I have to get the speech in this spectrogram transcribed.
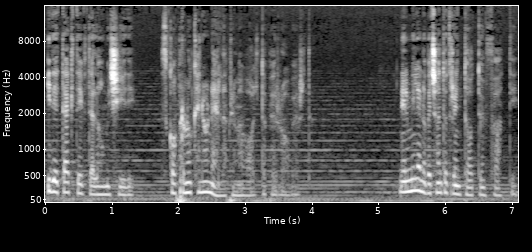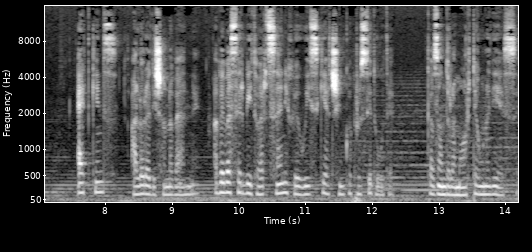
I detective della omicidi scoprono che non è la prima volta per Robert. Nel 1938, infatti, Atkins, allora diciannovenne, aveva servito arsenico e whisky a cinque prostitute, causando la morte a una di esse.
